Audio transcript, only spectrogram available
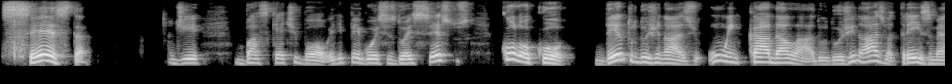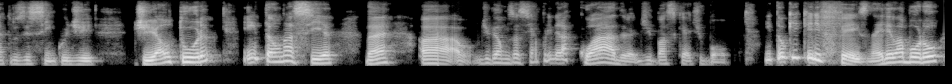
cesta de basquetebol. Ele pegou esses dois cestos, colocou dentro do ginásio, um em cada lado do ginásio, a 3 metros e 5 de, de altura, então nascia, né, a, digamos assim, a primeira quadra de basquetebol. Então o que, que ele fez? Né? Ele elaborou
